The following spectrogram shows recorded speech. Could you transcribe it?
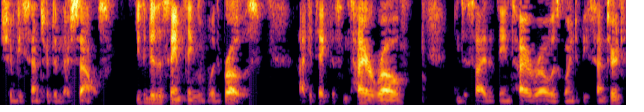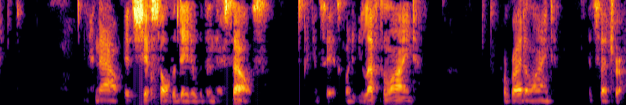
should be centered in their cells. You can do the same thing with rows. I could take this entire row and decide that the entire row is going to be centered. And now it shifts all the data within their cells I can say it's going to be left aligned or right aligned, etc.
